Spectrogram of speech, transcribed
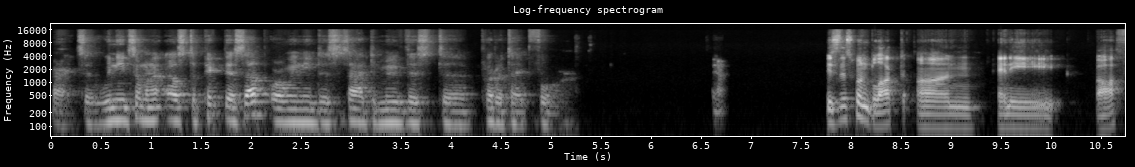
All right, so we need someone else to pick this up or we need to decide to move this to prototype four? Is this one blocked on any auth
